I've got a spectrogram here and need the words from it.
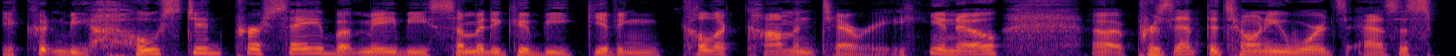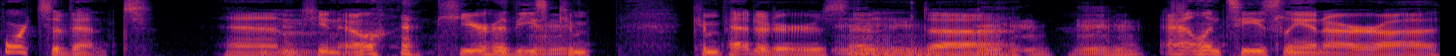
it couldn't be hosted per se, but maybe somebody could be giving color commentary. You know, uh, present the Tony Awards as a sports event. And you know, here are these com- competitors. And uh, Alan Teasley in our uh,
